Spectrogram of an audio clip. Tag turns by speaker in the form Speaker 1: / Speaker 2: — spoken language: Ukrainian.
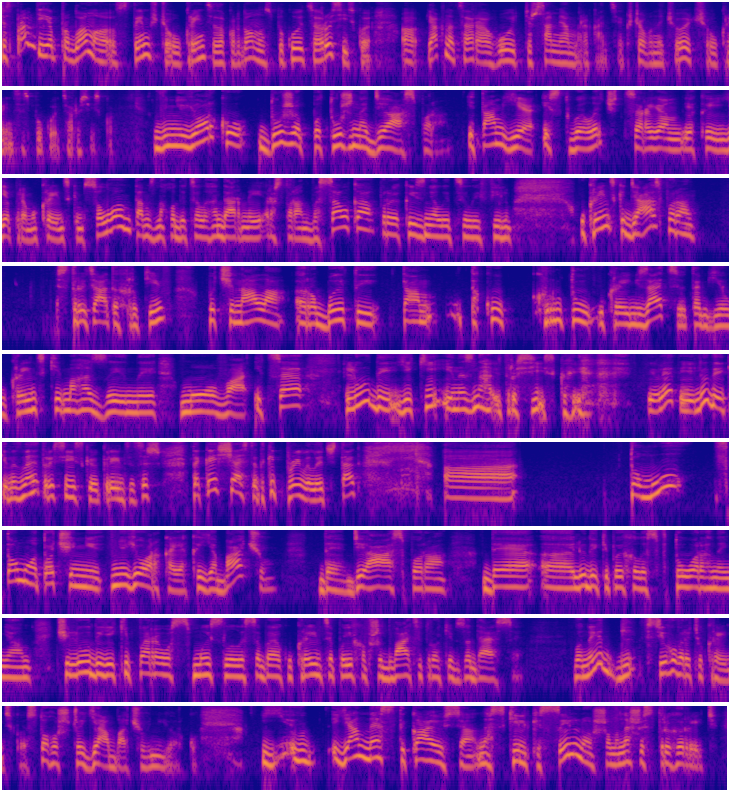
Speaker 1: Чи справді є проблема з тим, що українці за кордоном спілкуються російською? Як на це реагують ті ж самі американці, якщо вони чують, що українці спілкуються російською?
Speaker 2: В Нью-Йорку дуже потужна діаспора. І там є Іст Вилледж, це район, який є прям українським селом. Там знаходиться легендарний ресторан Веселка, про який зняли цілий фільм. Українська діаспора з 30-х років починала робити там таку. Круту українізацію, там є українські магазини, мова. І це люди, які і не знають російської. Уявляєте, є люди, які не знають російської українці. Це ж таке щастя, такий привіледж, так? А, тому в тому оточенні Нью-Йорка, який я бачу, де діаспора, де е, люди, які поїхали з вторгненням, чи люди, які переосмислили себе як українці, поїхавши 20 років з Одеси. Вони всі говорять українською з того, що я бачу в Нью-Йорку. Я не стикаюся наскільки сильно, що мене щось тригерить.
